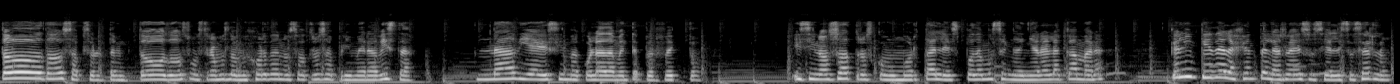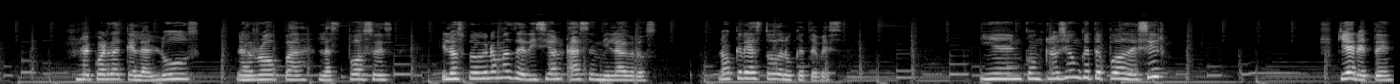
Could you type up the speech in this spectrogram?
Todos, absolutamente todos, mostramos lo mejor de nosotros a primera vista. Nadie es inmaculadamente perfecto. Y si nosotros como mortales podemos engañar a la cámara, ¿qué le impide a la gente en las redes sociales hacerlo? Recuerda que la luz, la ropa, las poses y los programas de edición hacen milagros. No creas todo lo que te ves. Y en conclusión, ¿qué te puedo decir? Quiérete.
